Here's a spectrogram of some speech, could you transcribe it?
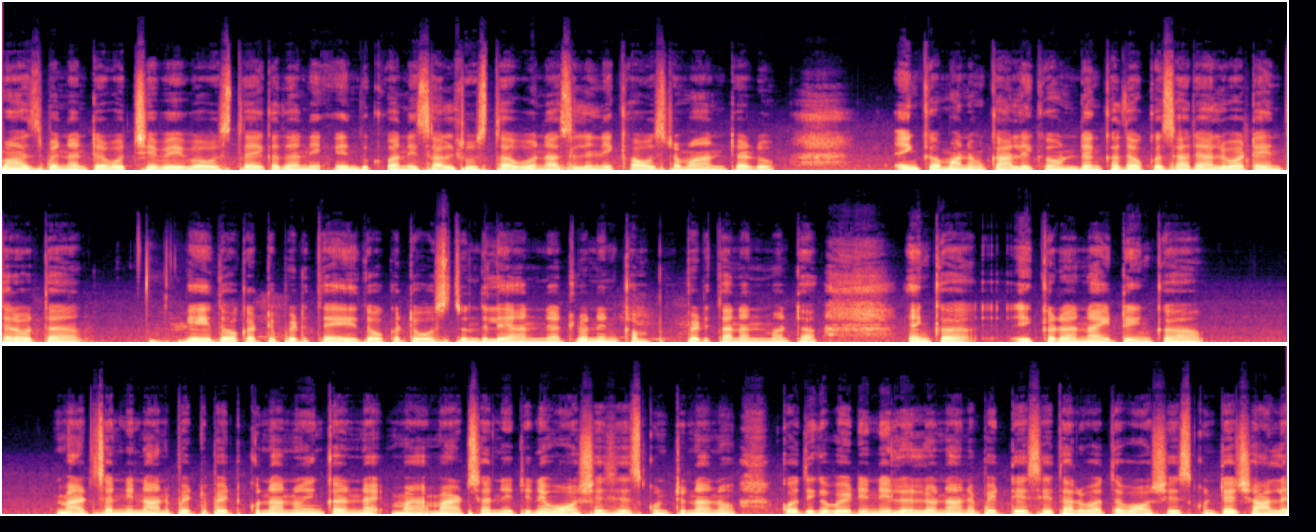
మా హస్బెండ్ అంటే వచ్చేవేవో వస్తాయి కదా ఎందుకు అన్నిసార్లు చూస్తావు? అసలు నీకు అవసరమా? అంటాడు. ఇంకా మనం ఖాళీగా ఉండం కదా ఒకసారి అలవాటైన తర్వాత ఏదో ఒకటి పెడితే ఏదో ఒకటి వస్తుందిలే అన్నట్లు నేను కంప్ పెడతానమాట ఇంకా ఇక్కడ నైట్ ఇంకా మ్యాట్స్ అన్నీ నానబెట్టి పెట్టుకున్నాను. ఇంకా మ్యాట్స్ అన్నిటిని వాష్ చేసేసుకుంటున్నాను. కొద్దిగా వేడి నీళ్ళల్లో నానబెట్టేసి తర్వాత వాష్ చేసుకుంటే చాలా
